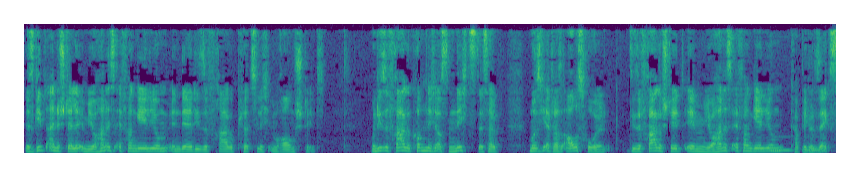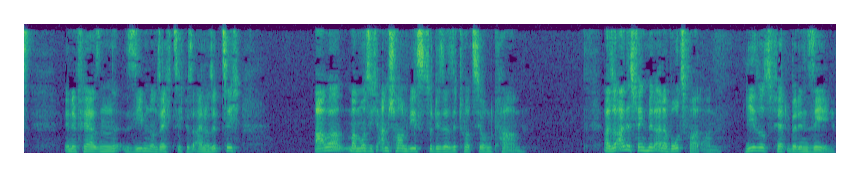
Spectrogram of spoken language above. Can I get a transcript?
es gibt eine Stelle im Johannesevangelium, in der diese Frage plötzlich im Raum steht. Und diese Frage kommt nicht aus dem Nichts, deshalb muss ich etwas ausholen. Diese Frage steht im Johannesevangelium, Kapitel 6, in den Versen 67 bis 71. Aber man muss sich anschauen, wie es zu dieser Situation kam. Also alles fängt mit einer Bootsfahrt an. Jesus fährt über den See.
